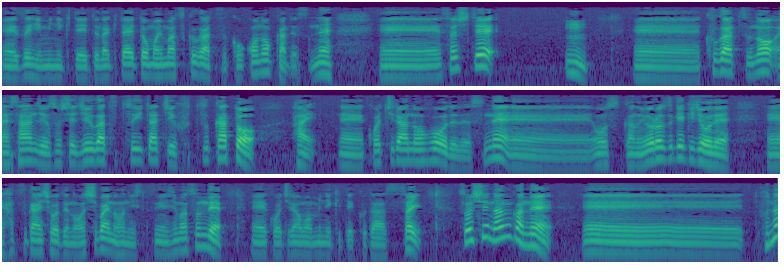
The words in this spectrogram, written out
えぜひ見に来ていただきたいと思います。9月9日ですね。えそして、うん、え9月の30、そして10月1日、2日と、はい、えこちらの方でですね、え大塚のよろず劇場で、え発売賞でのお芝居の方に出演しますんで、えこちらも見に来てください。そしてなんかね、えー、船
